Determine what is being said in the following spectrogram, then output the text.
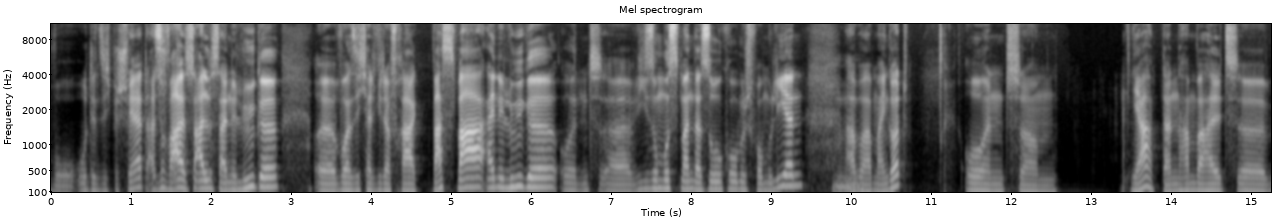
wo Odin sich beschwert. Also war es alles eine Lüge, äh, wo man sich halt wieder fragt, was war eine Lüge und äh, wieso muss man das so komisch formulieren? Mhm. Aber mein Gott. Und ähm, ja, dann haben wir halt äh,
